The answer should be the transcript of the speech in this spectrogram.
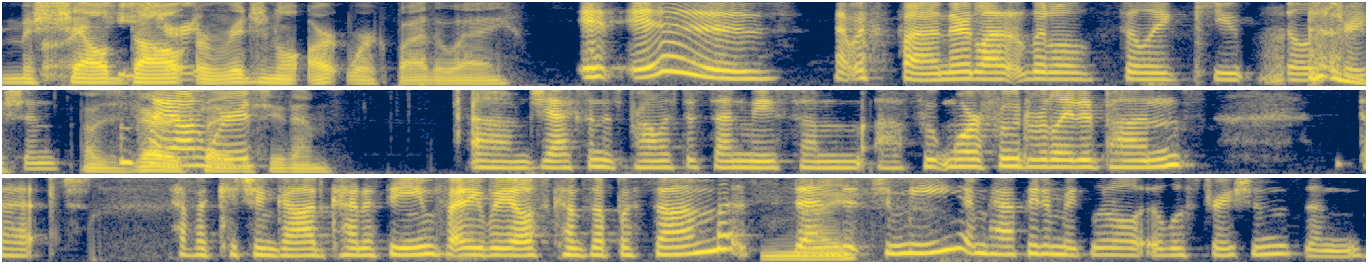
Michelle Dahl original artwork, by the way. It is. That was fun. They're li- little silly, cute illustrations. I was Some very excited to see them. Um, Jackson has promised to send me some uh, food, more food related puns that have a kitchen god kind of theme. If anybody else comes up with some, send it to me. I'm happy to make little illustrations and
